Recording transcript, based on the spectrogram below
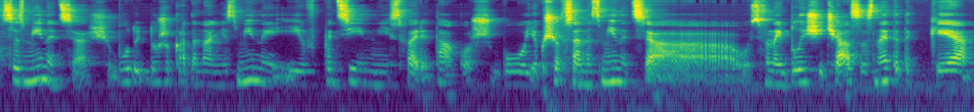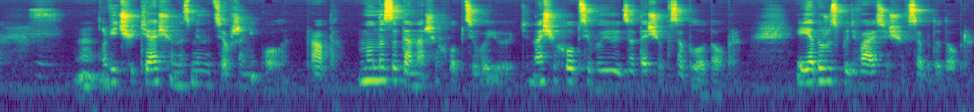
все зміниться, що будуть дуже кардинальні зміни і в пенсійній сфері також. Бо якщо все не зміниться, ось в найближчий час, знаєте, таке відчуття, що не зміниться вже ніколи. Правда? Ну не за те наші хлопці воюють. Наші хлопці воюють за те, щоб все було добре. І я дуже сподіваюся, що все буде добре.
